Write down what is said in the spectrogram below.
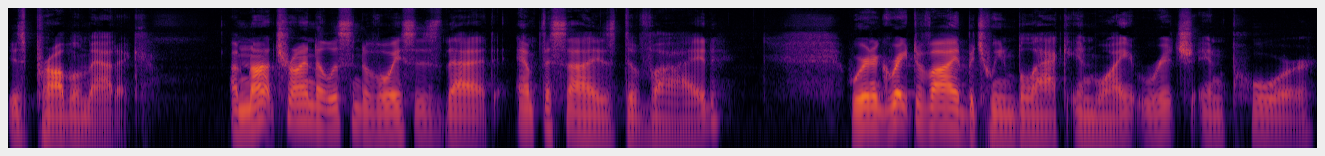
is problematic. I'm not trying to listen to voices that emphasize divide. We're in a great divide between black and white, rich and poor,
